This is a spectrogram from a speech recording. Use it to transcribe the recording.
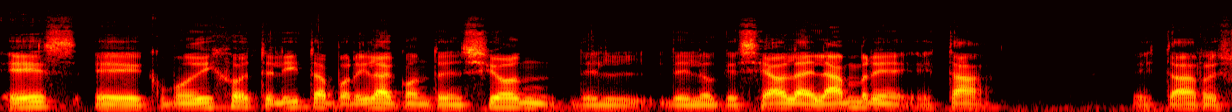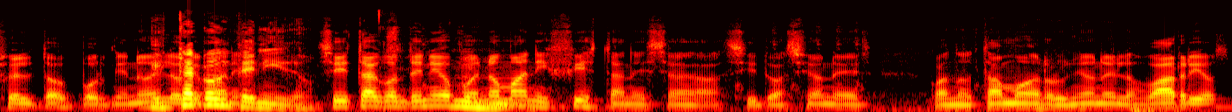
es, eh, como dijo Estelita, por ahí la contención de lo que se habla del hambre está está resuelto porque no es está lo que contenido. Sí, está contenido porque no manifiestan esas situaciones cuando estamos en reuniones en los barrios.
